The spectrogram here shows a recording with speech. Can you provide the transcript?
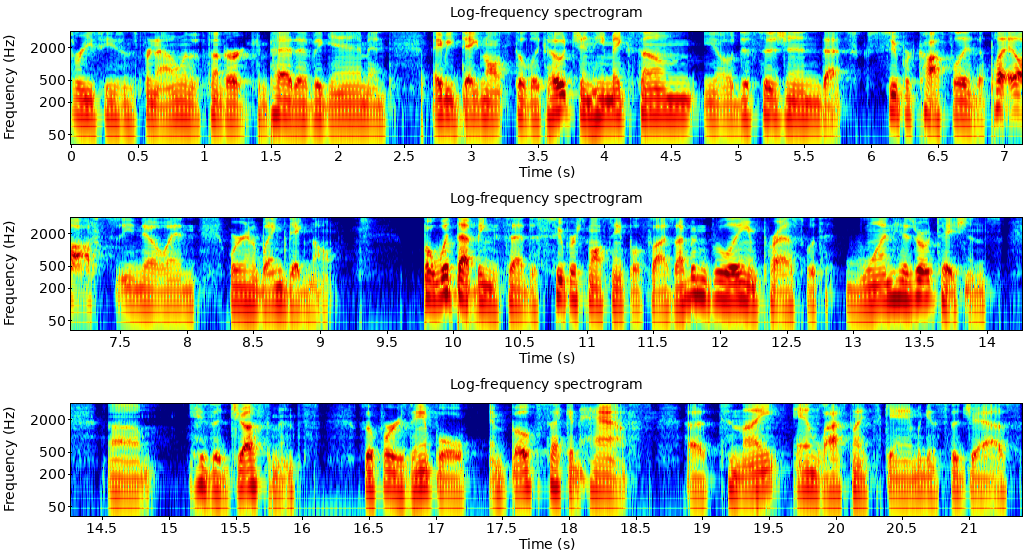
three seasons from now, when the Thunder are competitive again, and maybe Daigneault's still the coach, and he makes some you know decision that's super costly in the playoffs, you know, and we're gonna blame Daigneault. But with that being said, the super small sample size, I've been really impressed with one his rotations, um, his adjustments. So, for example, in both second halves, uh, tonight and last night's game against the Jazz,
